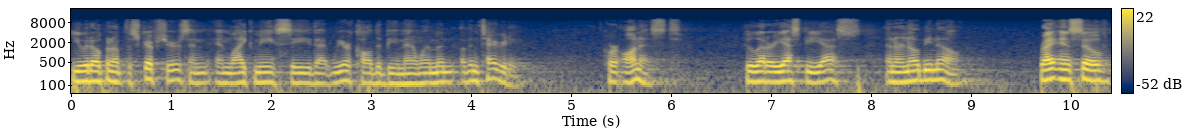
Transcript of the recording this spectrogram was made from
you would open up the scriptures and, and like me, see that we are called to be men and women of integrity, who are honest, who let our yes be yes and our no be no, right? And so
